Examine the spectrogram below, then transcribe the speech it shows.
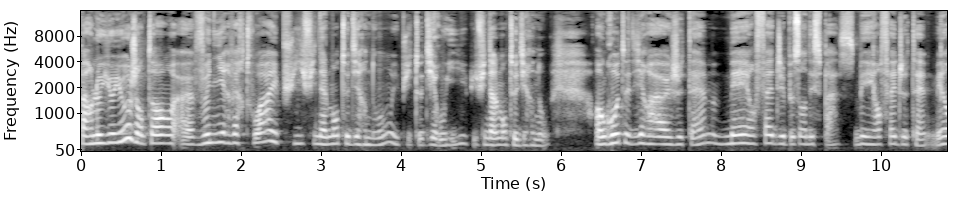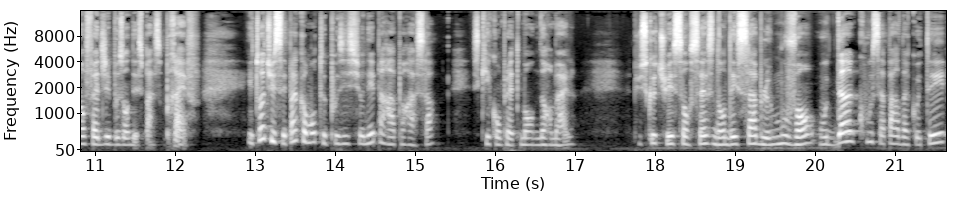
Par le yo-yo, j'entends euh, venir vers toi et puis finalement te dire non, et puis te dire oui, et puis finalement te dire non. En gros, te dire euh, je t'aime, mais en fait j'ai besoin d'espace, mais en fait je t'aime, mais en fait j'ai besoin d'espace. Bref. Et toi, tu sais pas comment te positionner par rapport à ça, ce qui est complètement normal, puisque tu es sans cesse dans des sables mouvants où d'un coup ça part d'un côté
